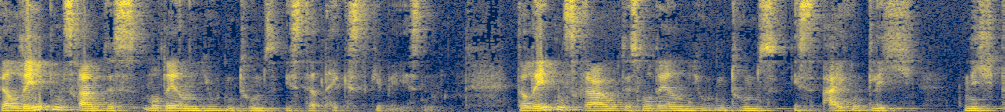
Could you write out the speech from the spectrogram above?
der Lebensraum des modernen Judentums ist der Text gewesen. Der Lebensraum des modernen Judentums ist eigentlich nicht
